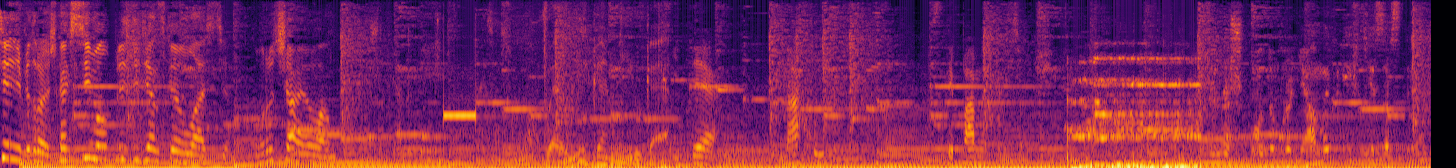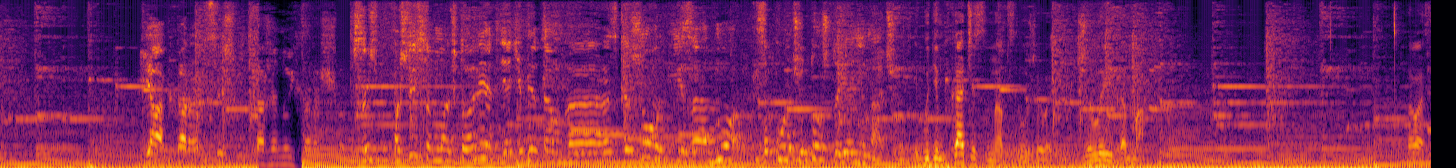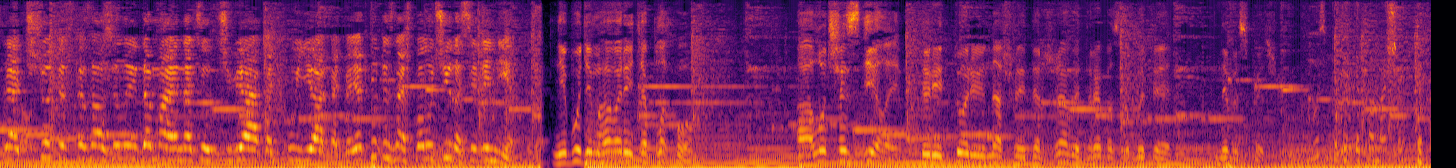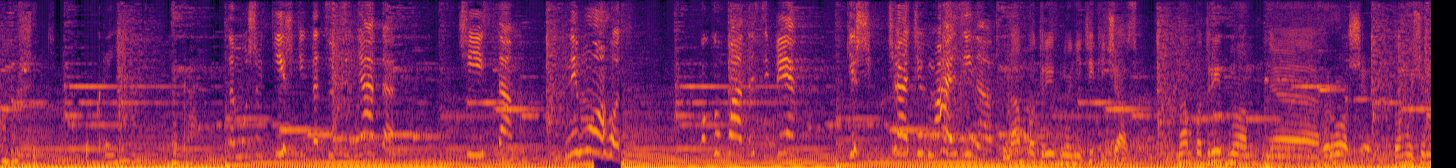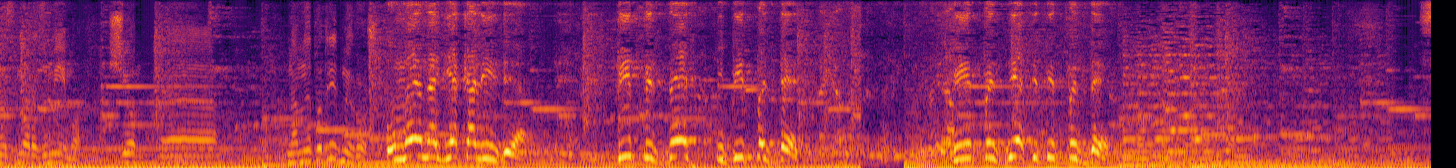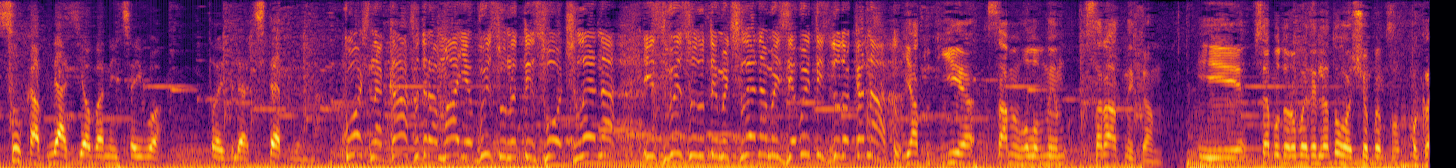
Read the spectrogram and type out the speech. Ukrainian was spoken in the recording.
Арсений Петрович, как символ президентской власти, вручаю вам. Велика Мілка. Іде нахуй Степане Курсович. Це не шкода бронями в ліфті застряли. Як хорошо, ж він каже, ну й хорошо. Слышь, пошли со мной в туалет, я тебе там э, расскажу и заодно закончу то, что я не начал. І будемо качественно обслуживать жилые дома. Давай, Блядь, Станислав. что ты сказал, жилые дома, я начал чвякать, хуякать, блядь, откуда ты знаешь, получилось или нет? Не будем говорить о плохом, а лучше сделаем. територію нашої держави треба зробити небезпечною. Господи, допоможи. Допоможіть Україні негайно. Тому що кішки та цуценята чиїсь там не можуть покупати собі в кишачих магазинах. Нам потрібно не тільки часу, нам потрібно е, гроші, тому що ми розуміємо, що е, нам не потрібні гроші. У мене є колізія. Підпис десь і підпис десь. Підпис десь і підпис десь. Сука, блядь, йобаний цей во. Той, блядь, степлін. Кожна кафедра має висунути свого члена і з висунутими членами з'явитись до деканату. Я тут є самим головним соратником і все буду робити для того, щоб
